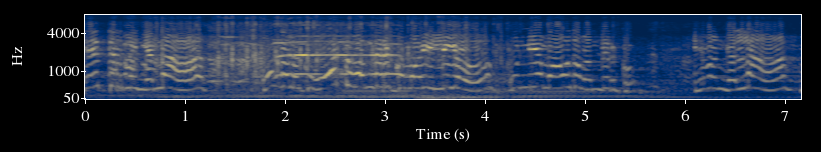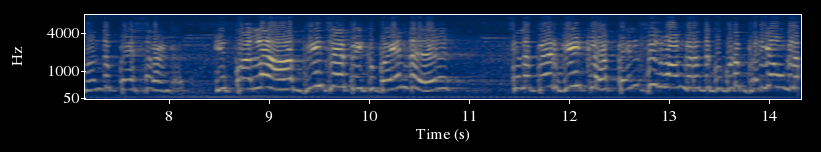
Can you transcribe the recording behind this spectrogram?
சேர்த்துருந்தீங்கன்னா உங்களுக்கு ஓட்டு வந்திருக்குமோ இல்லையோ புண்ணியமாவது வந்திருக்கும். இவங்கெல்லாம் வந்து பேசுறாங்க. இப்ப எல்லாம் பிஜேபிக்கு பயந்து சில பேர் வீட்டுல பென்சில் வாங்குறதுக்கு கூட பெரியவங்கள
